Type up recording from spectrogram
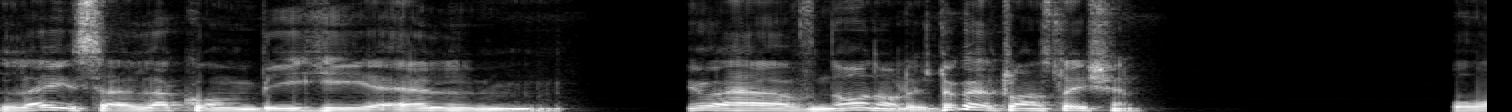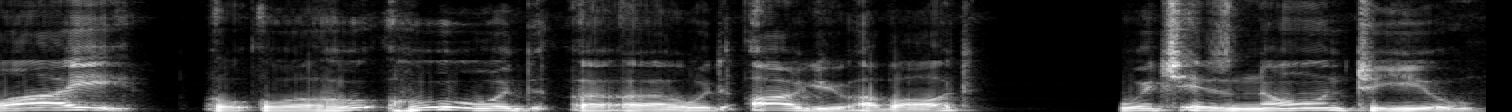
لَيْسَ لَكُمْ بِهِ عِلْم. You have no knowledge. Look at the translation. Why, who, who would, uh, uh, would argue about which is known to you?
